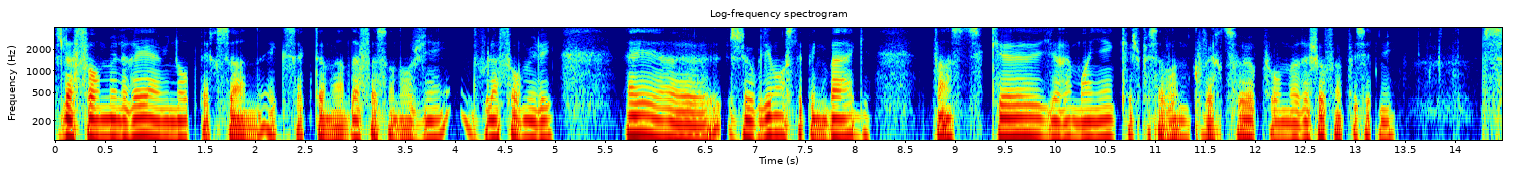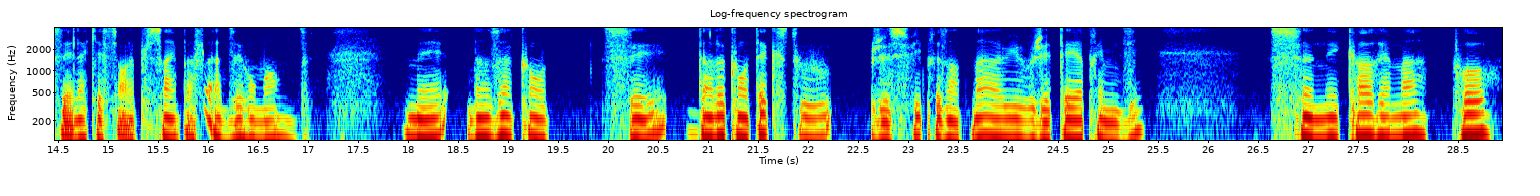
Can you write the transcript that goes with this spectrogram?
je la formulerai à une autre personne exactement de la façon dont je viens de vous la formuler. Hey, euh, j'ai oublié mon sleeping bag. Penses-tu qu'il y aurait moyen que je puisse avoir une couverture pour me réchauffer un peu cette nuit? C'est la question la plus simple à, dire au monde. Mais dans un c'est dans le contexte où je suis présentement, où j'étais après-midi, ce n'est carrément pas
